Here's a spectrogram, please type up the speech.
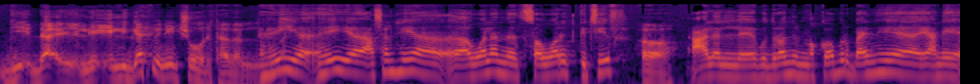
دي ده اللي جت منين شهره هذا هي هي عشان هي اولا اتصورت كتير آه. على جدران المقابر وبعدين هي يعني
